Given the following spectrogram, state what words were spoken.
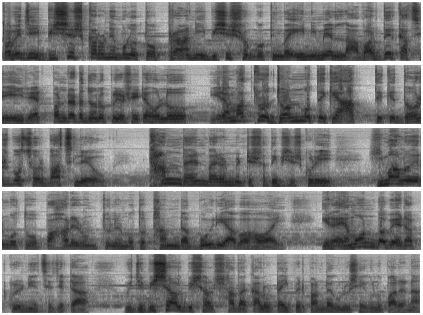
তবে যে বিশেষ কারণে মূলত প্রাণী বিশেষজ্ঞ কিংবা এনিমেল লাভারদের কাছে এই রেড পান্ডাটা জনপ্রিয়, সেটা হলো, এরা মাত্র জন্ম থেকে আট থেকে দশ বছর বাঁচলেও ঠান্ডা এনভায়রনমেন্টের সাথে, বিশেষ করে হিমালয়ের মতো, পাহাড়ের অঞ্চলের মতো ঠান্ডা, বৈরী আবহাওয়ায় এরা এমনভাবে অ্যাডাপ্ট করে নিয়েছে যেটা ওই যে বিশাল বিশাল সাদা, কালো টাইপের পান্ডাগুলো সেগুলো পারে না।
